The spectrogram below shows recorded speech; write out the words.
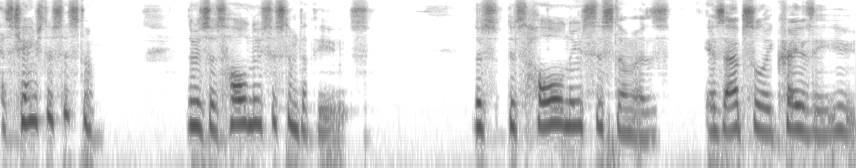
has changed their system. There's this whole new system that they use. This this whole new system is is absolutely crazy. You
